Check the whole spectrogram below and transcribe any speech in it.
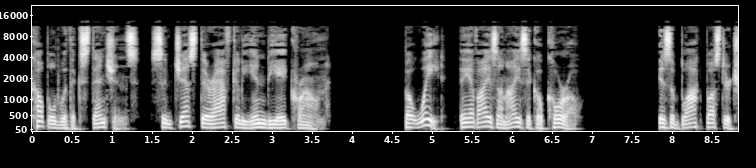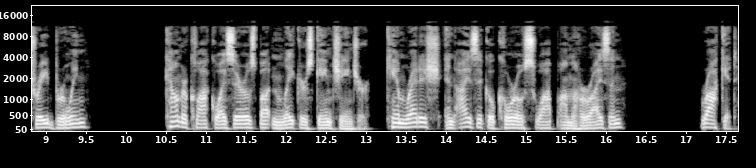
coupled with extensions, suggest they're after the NBA crown. But wait, they have eyes on Isaac Okoro, is a blockbuster trade brewing? Counterclockwise arrows button Lakers game changer, Cam Reddish and Isaac Okoro swap on the horizon? Rocket.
